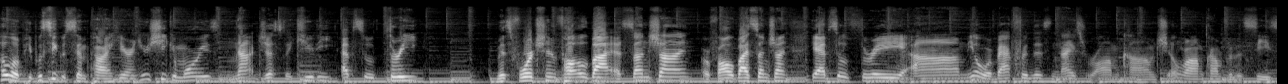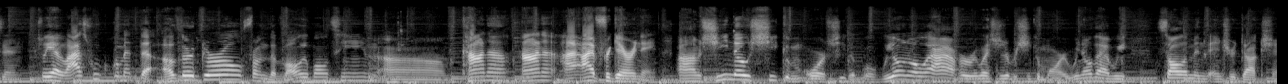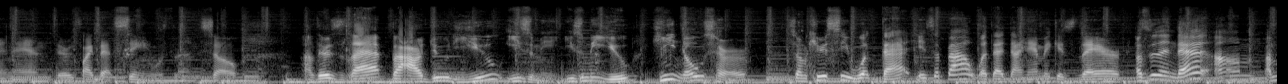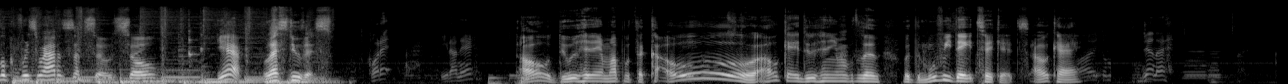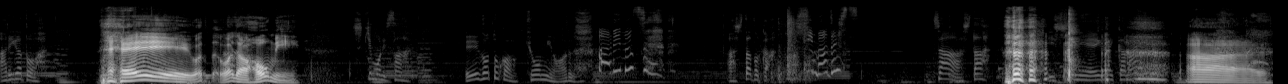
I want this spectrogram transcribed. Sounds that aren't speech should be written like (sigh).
Hello people, Seku Senpai here, and here's Shikimori's Not Just a Cutie, Episode 3, Misfortune followed by a Sunshine, or followed by Sunshine. Yeah, Episode 3, um, yo, we're back for this nice rom-com, chill rom-com for the season. So yeah, last week we met the other girl from the volleyball team, um, Kana, Hana, I, I forget her name. Um, she knows Shikimori, or she, well, we don't know how her relationship with Shikimori. We know that we saw him in the introduction, and there's like that scene with them, so... Uh, there's that, but our dude Yu, Izumi, Izumi Yu, he knows her. So I'm curious to see what that is about, what that dynamic is there. Other than that, um, I'm looking forward to what happens this episode. So, yeah, let's do this. Oh, dude hitting him up with the oh, okay, dude hitting him up with the with the movie date tickets. Okay. Hey, what the, what a homie uh,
